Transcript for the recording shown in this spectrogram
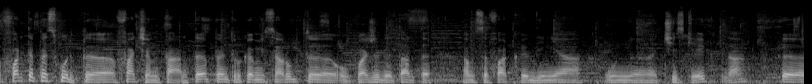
Foarte pe scurt, uh, facem tartă, pentru că mi s-a rupt uh, o coajă de tartă, am să fac din ea un uh, cheesecake, da? Că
